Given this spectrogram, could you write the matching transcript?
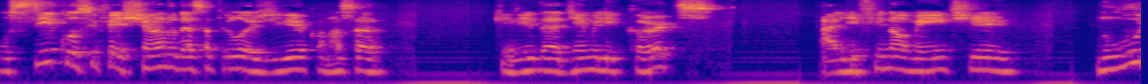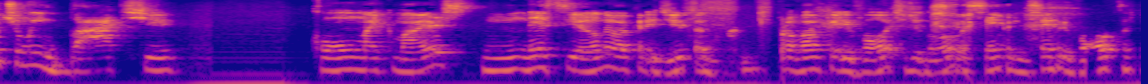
o ciclo se fechando dessa trilogia com a nossa querida Jamie Lee Curtis ali finalmente no último embate com o Mike Myers nesse ano, eu acredito. É provável que ele volte de novo, é sempre, sempre volta.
